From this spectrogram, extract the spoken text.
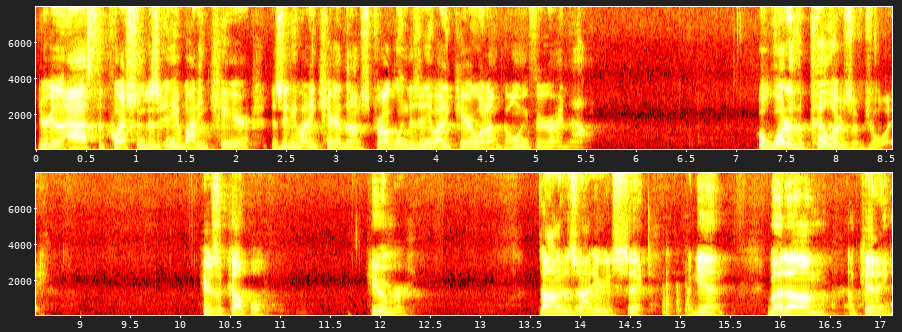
You're going to ask the question Does anybody care? Does anybody care that I'm struggling? Does anybody care what I'm going through right now? But what are the pillars of joy? Here's a couple humor. Donovan's not here, he's sick again. But um, I'm kidding.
